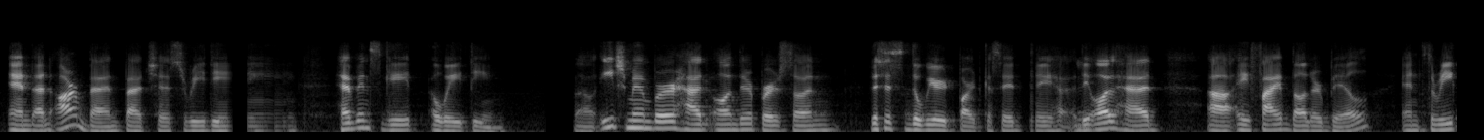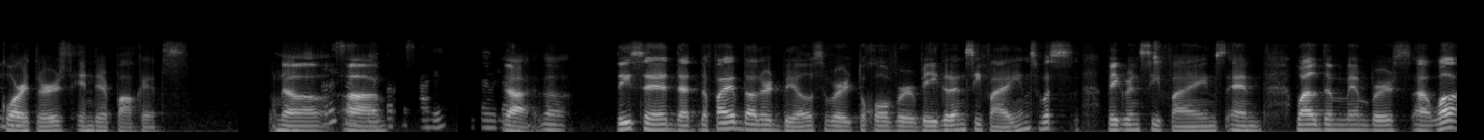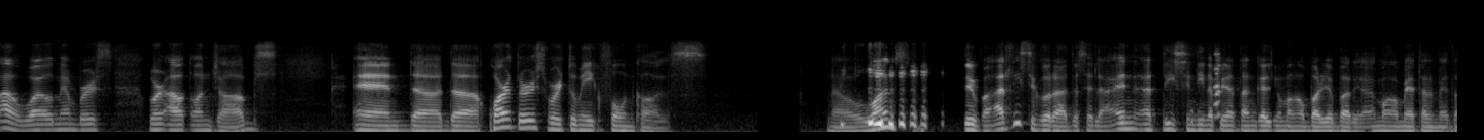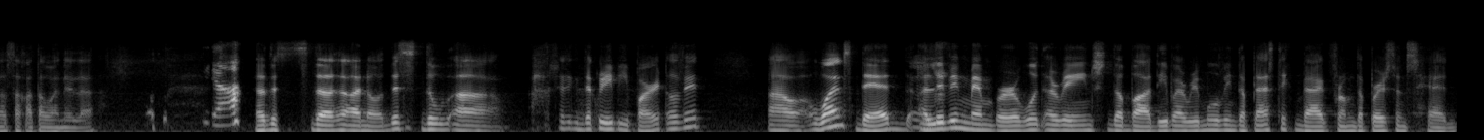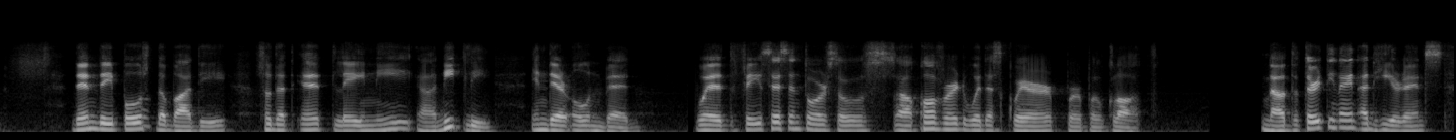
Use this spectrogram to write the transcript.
and an armband patches reading Heaven's Gate Away Team. Now, each member had on their person, this is the weird part kasi they, they all had uh, a $5 bill and three Mhm. quarters in their pockets. Para um, para sa akin. Ang dami yeah, uh, they said that the $5 bills were to cover vagrancy fines. What's vagrancy fines? And while the members, uh, while, uh, while members were out on jobs, and uh, the quarters were to make phone calls. Now, once, di ba, at least sigurado sila. And at least hindi na pinatanggal yung mga barya-barya, mga metal-metal sa katawan nila. Yeah. Now, this is the, ano, this is the, uh, actually, the creepy part of it. Uh, once dead, a Mm. living member would arrange the body by removing the plastic bag from the person's head. Then they post the body so that it lay ne- uh, neatly in their own bed, with faces and torsos uh, covered with a square purple cloth. Now, the 39 adherents,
